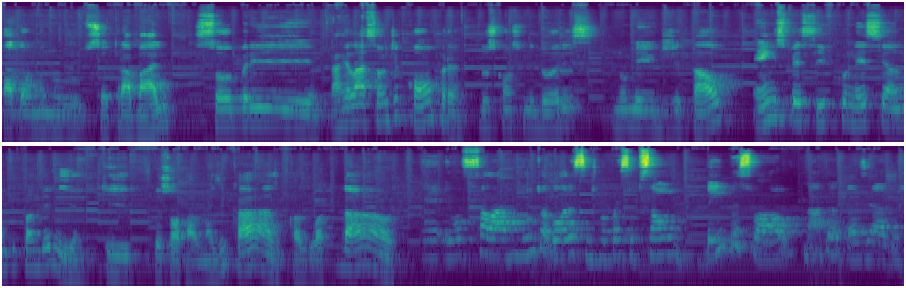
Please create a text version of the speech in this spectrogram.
cada uma no seu trabalho, sobre a relação de compra dos consumidores no meio digital, em específico nesse ano de pandemia, que o pessoal estava mais em casa por causa do lockdown, É, eu vou falar muito agora, assim, de uma percepção bem pessoal, nada baseada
